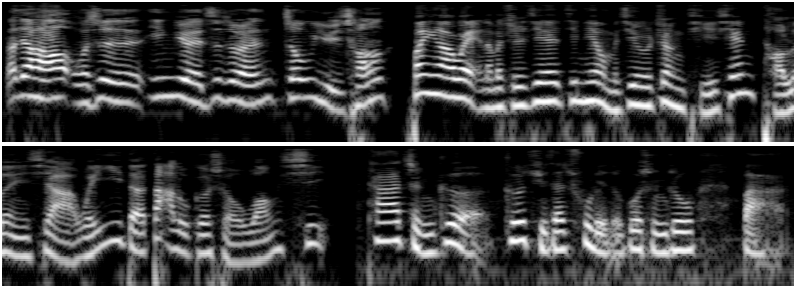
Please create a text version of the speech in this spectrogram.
大家好，我是音乐制作人周雨成。欢迎二位。那么直接，今天我们进入正题，先讨论一下唯一的大陆歌手王晰。他整个歌曲在处理的过程中，把。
